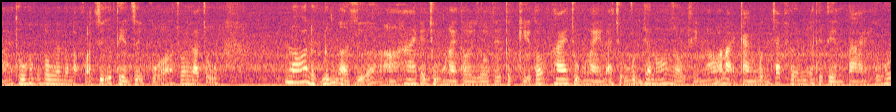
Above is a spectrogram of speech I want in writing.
Đấy, thu hút công nhân tài lộc và giữ tiền giữ của cho gia chủ. Nó được đứng ở giữa ở hai cái trụ này thôi rồi thì cực kỳ tốt. Hai trụ này đã trụ vững cho nó rồi thì nó lại càng vững chắc hơn nữa thì tiền tài thu hút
